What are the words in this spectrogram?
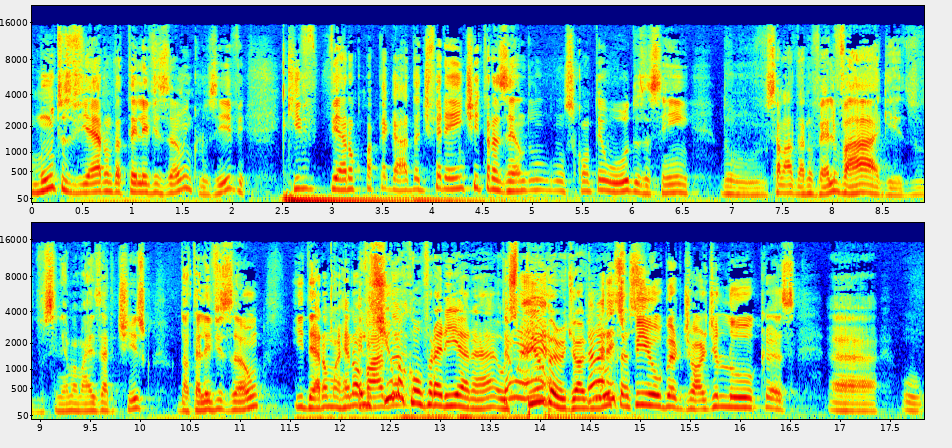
muitos vieram da televisão, inclusive, que vieram com uma pegada diferente e trazendo uns conteúdos assim do, sei lá, da novela vague, do, do cinema mais artístico, da televisão e deram uma renovada. Eles tinham uma confraria, né? O Então, Spielberg, é. George Então, Lucas. Spielberg, George Lucas, ah, o,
